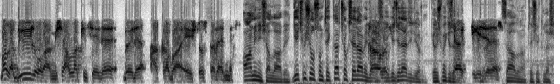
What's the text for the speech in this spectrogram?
valla büyülü olan bir şey. Allah kimseye de böyle akraba, eş, dost da vermez. Amin inşallah abi. Geçmiş olsun tekrar. Çok selam ediyorum size. İyi Geceler diliyorum. Görüşmek üzere. Ya, iyi geceler. Sağ olun abi. Teşekkürler.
